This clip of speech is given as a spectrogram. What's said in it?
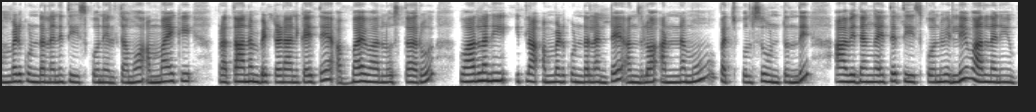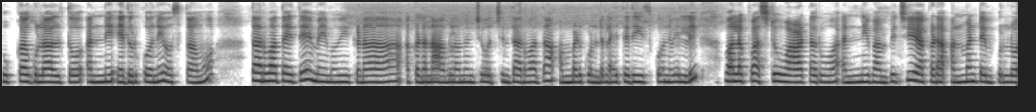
అంబడి కుండలని తీసుకొని వెళ్తాము. అమ్మాయికి ప్రతానం పెట్టడానికైతే అబ్బాయి వాళ్ళు వస్తారు. వాళ్ళని ఇట్లా అంబడి కుండలంటే అందులో అన్నము పచ్చిపులుసు ఉంటుంది. ఆ విధంగా అయితే తీసుకొని వెళ్ళి వాళ్ళని బుక్క గులాలతో అన్నీ ఎదుర్కొని వస్తాము. తర్వాత అయితే మేము ఇక్కడ అక్కడ నాగుల నుంచి వచ్చిన తర్వాత అంబడి కుండలు అయితే తీసుకొని వెళ్ళి వాళ్ళకి ఫస్ట్ వాటరు అన్నీ పంపించి అక్కడ హనుమాన్ టెంపుల్లో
